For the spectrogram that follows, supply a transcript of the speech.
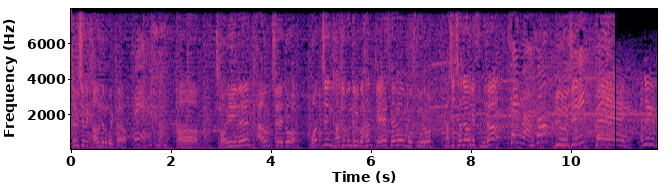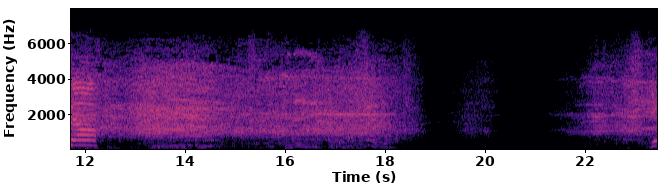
프림씨 우리 가운데로 보일까요? 네. 어, 저희는 다음 주에도 멋진 가수분들과 함께 새로운 모습으로 다시 찾아오겠습니다. 생방송 뮤직 뱅! 안녕히 계세요. 예.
